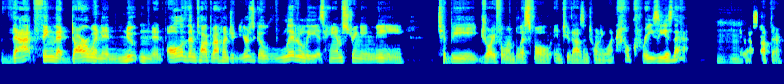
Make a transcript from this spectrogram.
that thing that Darwin and Newton and all of them talked about 100 years ago literally is hamstringing me to be joyful and blissful in 2021. How crazy is that? Mm-hmm. I'll stop there.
